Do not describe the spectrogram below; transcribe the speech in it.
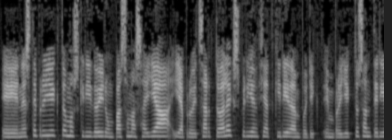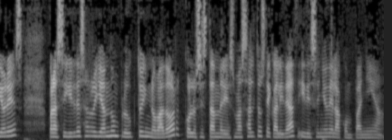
En este proyecto hemos querido ir un paso más allá y aprovechar toda la experiencia adquirida en, proyectos anteriores para seguir desarrollando un producto innovador con los estándares más altos de calidad y diseño de la compañía.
